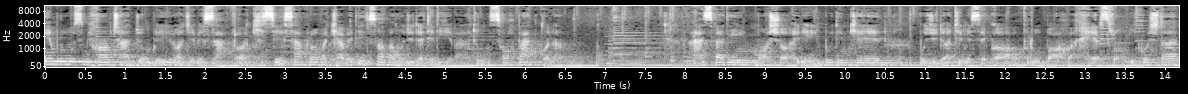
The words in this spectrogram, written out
امروز می‌خوام چند جمله راجع به صفرا، کیسه صفرا و کبد انسان و موجودات دیگه براتون صحبت کنم. از قدیم ما شاهد این بودیم که موجوداتی مثل گاو، روباه و خرس رو میکشتن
